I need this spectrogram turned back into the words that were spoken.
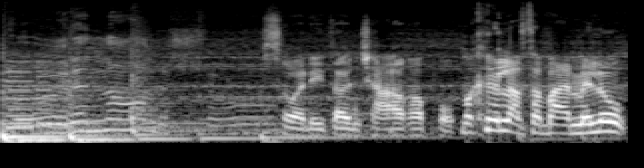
Putting on the show. สวัสดีตอนเช้าครับผมเมื่อคืนหลับสบายไหมลูก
